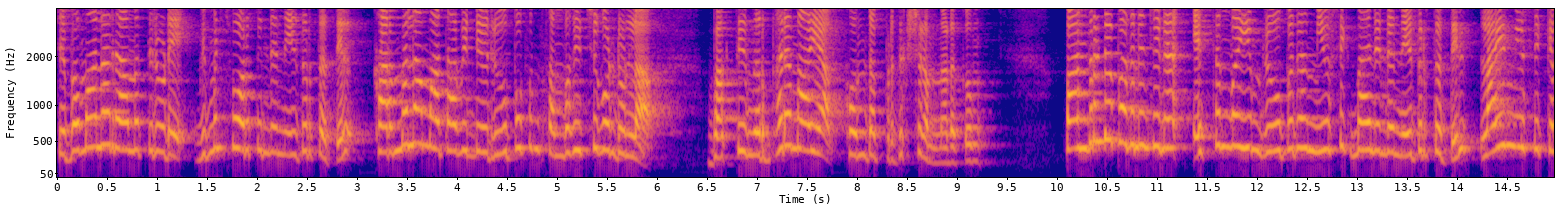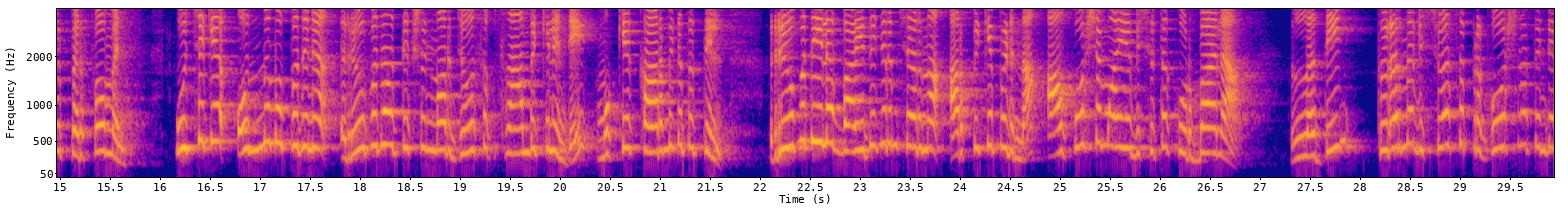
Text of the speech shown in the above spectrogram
ജപമാല രാമത്തിലൂടെ വിമൻസ് ഫോറത്തിന്റെ നേതൃത്വത്തിൽ കർമ്മല മാതാവിന്റെ രൂപവും സംവഹിച്ചുകൊണ്ടുള്ള ഭക്തി നിർഭരമായ കൊന്ത പ്രദക്ഷിണം നടക്കും. പന്ത്രണ്ട് പതിനഞ്ചിന് എസ് എം വൈയും രൂപത മ്യൂസിക് ബാൻഡിന്റെ നേതൃത്വത്തിൽ ലൈവ് മ്യൂസിക്കൽ പെർഫോമൻസ്. ഉച്ചയ്ക്ക് ഒന്ന് മുപ്പതിന് രൂപത അധ്യക്ഷന്മാർ ജോസഫ് ശ്രാമ്പിക്കലിന്റെ മുഖ്യ കാർമ്മികത്വത്തിൽ രൂപതയിലെ വൈദികരും ചേർന്ന് അർപ്പിക്കപ്പെടുന്ന ആഘോഷമായ വിശുദ്ധ കുർബാന ലതീൻ തുടർന്ന് വിശ്വാസ പ്രഘോഷണത്തിന്റെ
